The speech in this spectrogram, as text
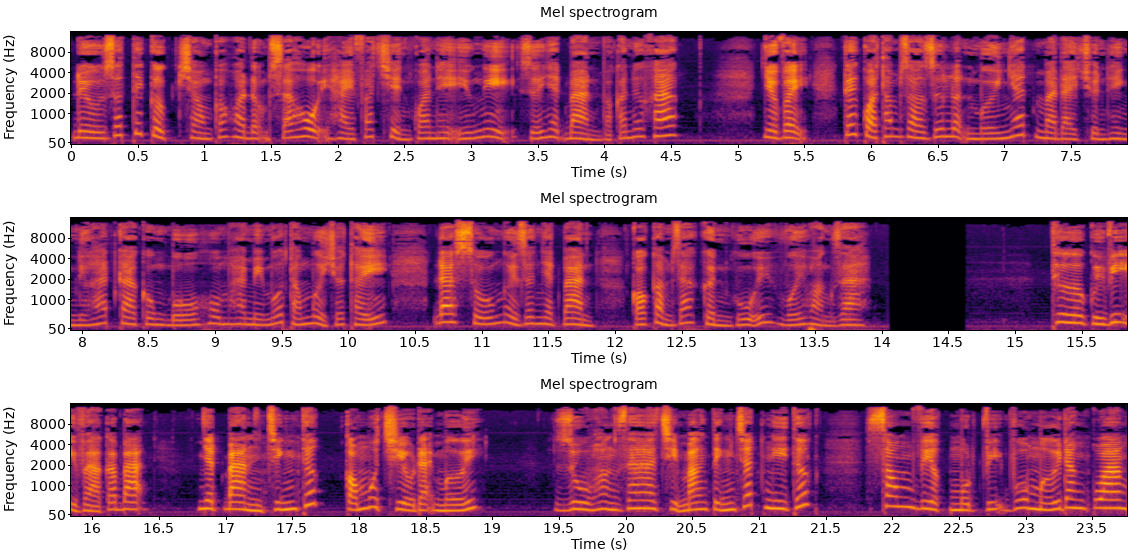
đều rất tích cực trong các hoạt động xã hội hay phát triển quan hệ hữu nghị giữa Nhật Bản và các nước khác. Nhờ vậy, kết quả thăm dò dư luận mới nhất mà đài truyền hình NHK công bố hôm 21 tháng 10 cho thấy đa số người dân Nhật Bản có cảm giác gần gũi với hoàng gia. Thưa quý vị và các bạn, Nhật Bản chính thức có một triều đại mới. Dù hoàng gia chỉ mang tính chất nghi thức, song việc một vị vua mới đăng quang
